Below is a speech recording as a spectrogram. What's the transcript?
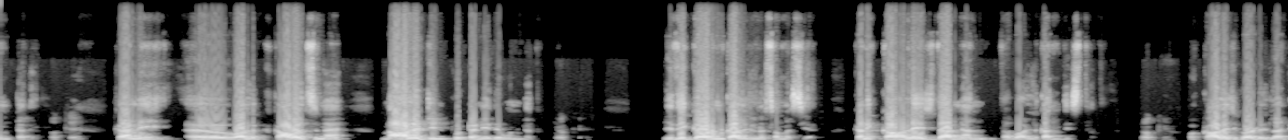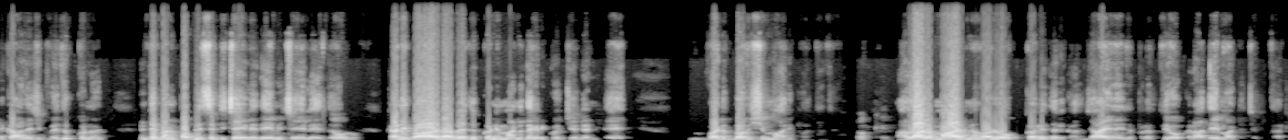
ఉంటది. ఓకే. కానీ వాళ్ళకి కావాల్సిన నాలెడ్జ్ ఇన్పుట్ అనేది ఉండదు. ఇది గవర్నమెంట్ కాలేజీలో సమస్య. కానీ కాలేజ్ దాన్ని అంతా వాళ్ళకి అందిస్తుంది. ఒక కాలేజీకి వాడు ఇలాంటి కాలేజీకి వెతుక్కుని అంటే మనం పబ్లిసిటీ చేయలేదు ఏమీ చేయలేదు. కానీ వాడ వెతుక్కొని మన దగ్గరికి వచ్చేటంటే వాడు భవిష్యం మారిపోతుంది. అలాగ మారిన వాళ్ళు ఒక్కరు ఇద్దరు కాదు జాయిన్ అయిన ప్రతి ఒక్కరు అదే మాట చెప్తారు.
